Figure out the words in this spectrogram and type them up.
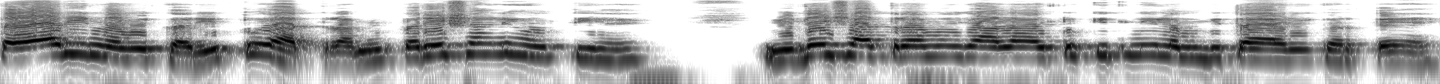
तैयारी नहीं करी तो यात्रा में परेशानी होती है। विदेश यात्रा में जाना है तो कितनी लंबी तैयारी करते हैं।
